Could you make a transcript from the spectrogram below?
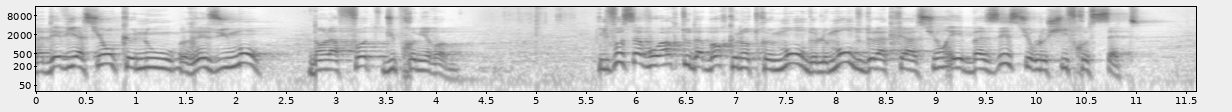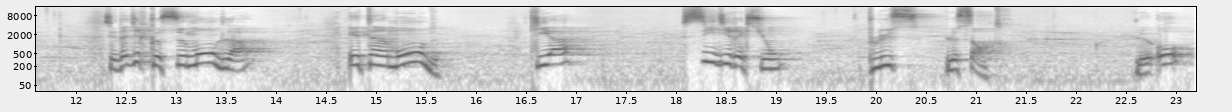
la déviation que nous résumons dans la faute du premier homme. Il faut savoir tout d'abord que notre monde, le monde de la création, est basé sur le chiffre 7. C'est-à-dire que ce monde-là est un monde qui a six directions plus le centre. Le haut,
